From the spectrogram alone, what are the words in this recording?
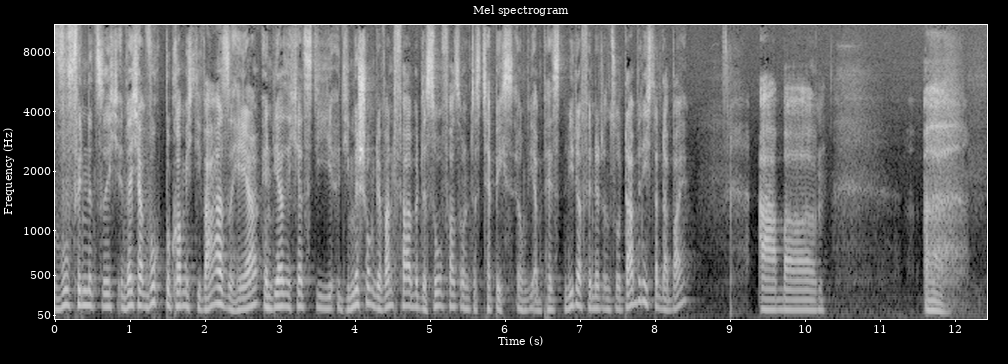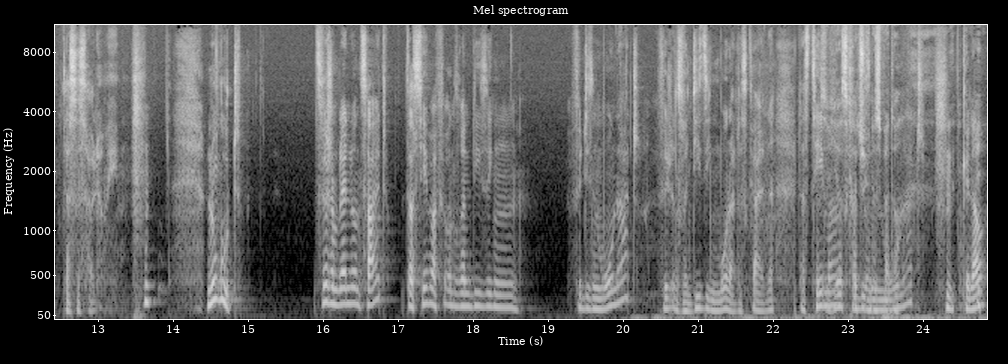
wo findet sich, in welcher, wo bekomme ich die Vase her, in der sich jetzt die, die Mischung der Wandfarbe des Sofas und des Teppichs irgendwie am besten wiederfindet und so. Da bin ich dann dabei. Aber, äh, das ist halt irgendwie. Nun gut. Zwischen Blende und Zeit, das Thema für unseren diesigen, für diesen Monat, für unseren diesigen Monat, das ist geil, ne? Das Thema Also hier ist für diesen. Monat. genau.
